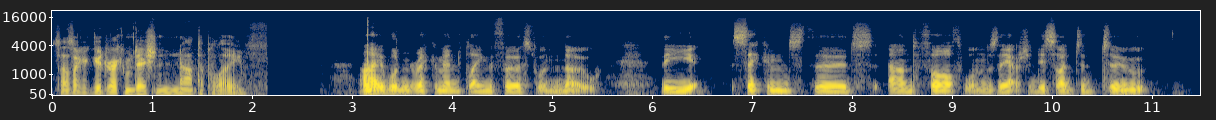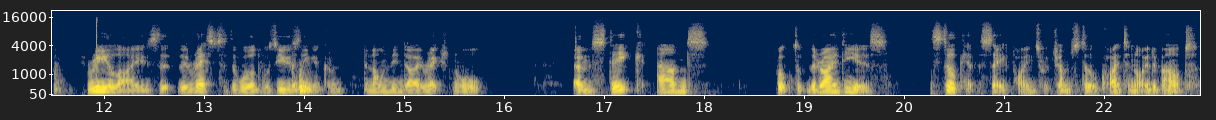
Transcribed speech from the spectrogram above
Sounds like a good recommendation not to play. I wouldn't recommend playing the first one, no. The second, third, and fourth ones, they actually decided to realise that the rest of the world was using a, con- an omnidirectional um, stick and booked up their ideas. Still kept the save points, which I'm still quite annoyed about,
